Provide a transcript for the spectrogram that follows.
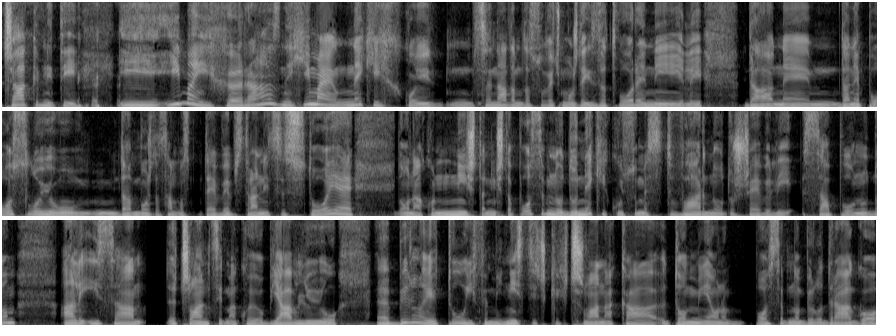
Čak ni ti. I ima ih raznih, ima nekih koji se nadam da su već možda i zatvoreni ili da ne, da ne posluju, da možda samo te web stranice stoje, onako ništa, ništa posebno, do nekih koji su me stvarno oduševili sa ponudom, ali i sa člancima koje objavljuju. E, Bilo je tu i feminističkih članaka, to mi je ono posebno bilo drago,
